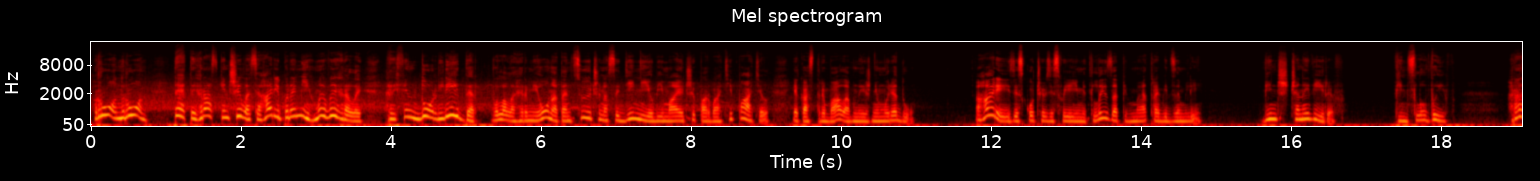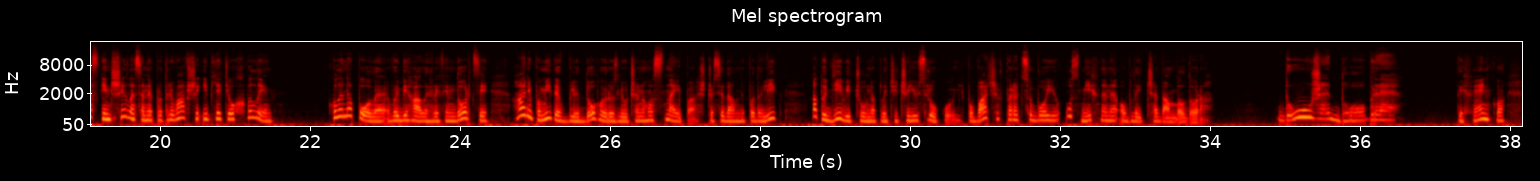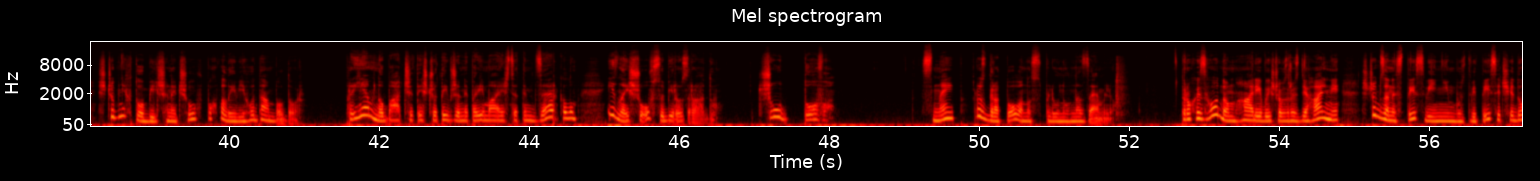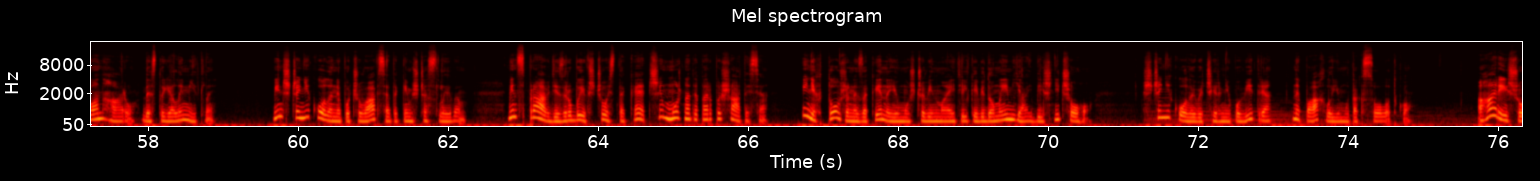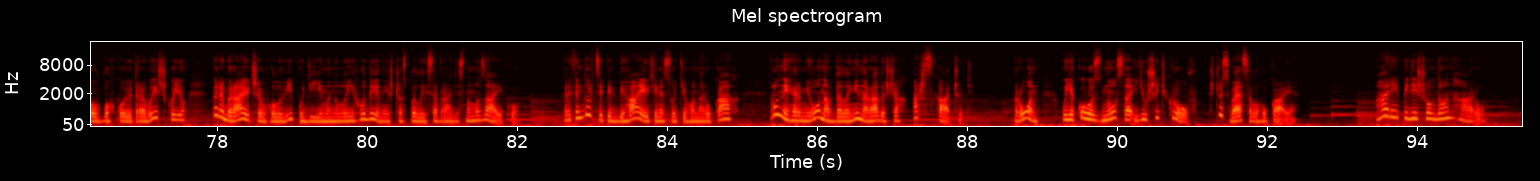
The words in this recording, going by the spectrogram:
Рон, Рон, де ти? Гра скінчилася. Гаррі переміг. Ми виграли. Грифіндор, лідер. волала Герміона, танцюючи на сидінні й обіймаючи парваті патіл, яка стрибала в нижньому ряду. Гаррі зіскочив зі своєї мітли за півметра від землі. Він ще не вірив. Він зловив. Гра скінчилася, не протривавши і п'ятьох хвилин. Коли на поле вибігали грифіндорці, Гаррі помітив блідого й розлюченого снейпа, що сідав неподалік, а тоді відчув на плечі чиюсь руку і побачив перед собою усміхнене обличчя Дамблдора. Дуже добре. Тихенько, щоб ніхто більше не чув, похвалив його Дамблдор. Приємно бачити, що ти вже не переймаєшся тим дзеркалом і знайшов собі розраду. Чудово. Снейп роздратовано сплюнув на землю. Трохи згодом Гаррі вийшов з роздягальні, щоб занести свій німбус 2000 до ангару, де стояли мітли. Він ще ніколи не почувався таким щасливим. Він справді зробив щось таке, чим можна тепер пишатися, і ніхто вже не закине йому, що він має тільки відоме ім'я і більш нічого. Ще ніколи вечірнє повітря не пахло йому так солодко. Гаррі йшов вогкою травишкою, перебираючи в голові події минулої години, що сплелися в радісну мозаїку. Грифіндорці підбігають і несуть його на руках. Рон і Герміона вдалині на радощах аж скачуть. Рон, у якого з носа юшить кров, щось весело гукає. Гаррі підійшов до ангару,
